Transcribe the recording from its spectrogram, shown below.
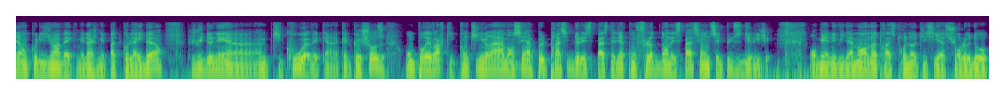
en collision avec, mais là je n'ai pas de collider, je lui donnais un, petit coup avec un, quelque chose, on pourrait voir qu'il continuerait à avancer un peu le principe de l'espace, c'est-à-dire qu'on flotte dans l'espace et on ne sait plus se diriger. Bon, bien évidemment, notre astronaute ici a sur le dos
